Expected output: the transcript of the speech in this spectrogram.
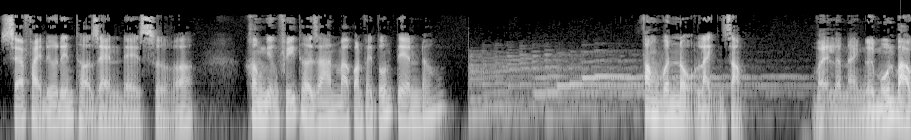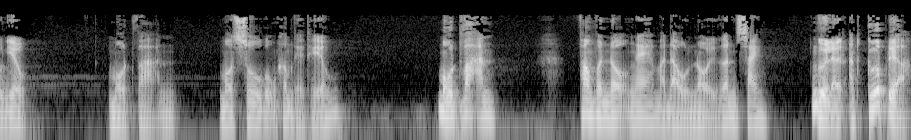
Sẽ phải đưa đến thợ rèn để sửa. Không những phí thời gian mà còn phải tốn tiền đâu. Phong Vân Nộ lạnh giọng. Vậy lần này người muốn bao nhiêu? Một vạn. Một xu cũng không thể thiếu. Một vạn? Phong Vân Nộ nghe mà đầu nổi gân xanh. Người lại ăn cướp đi à?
